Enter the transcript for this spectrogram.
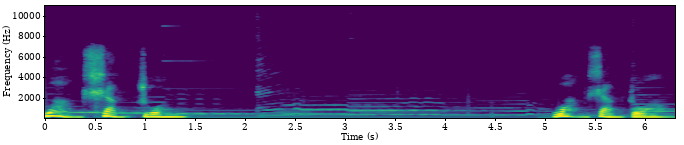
望上妆。望上妆，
